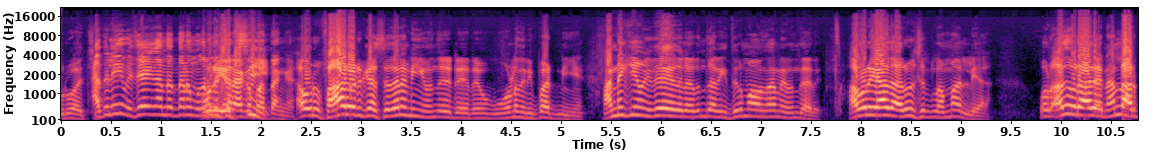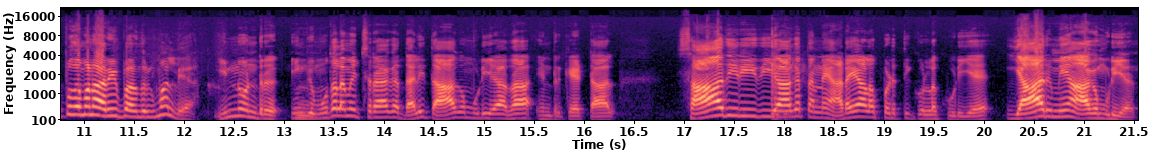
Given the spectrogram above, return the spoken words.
உருவாச்சு. அதுலயும் விஜயகாந்த் தானே முதலமைச்சராக பார்த்தாங்க அவர் ஃபார்வர்டு கேஸ் தானே நீங்க வந்து உணர்ந்து நிப்பாட்டினீங்க. அன்னைக்கும் இதே இதுல இருந்து அன்னைக்கு திருமாவளவன் தானே இருந்தாரு. அவரையாவது அறிவிச்சிருக்கலாமா இல்லையா? ஒரு அது ஒரு நல்ல அற்புதமான அறிவிப்பா இருந்திருக்குமா இல்லையா? இன்னொன்று இங்கு முதலமைச்சராக தலித் ஆக முடியாதா என்று கேட்டால் சாதி ரீதியாக தன்னை அடையாளப்படுத்திக் கொள்ளக்கூடிய யாருமே ஆக முடியாது.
